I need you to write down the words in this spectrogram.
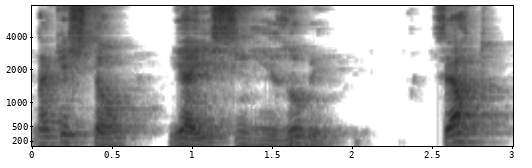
na questão e aí sim resolver. Certo?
